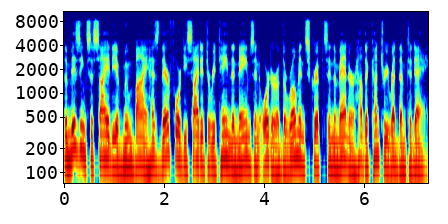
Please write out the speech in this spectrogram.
The Mizing Society of Mumbai has therefore decided to retain the names and order of the Roman scripts in the manner how the country read them today.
